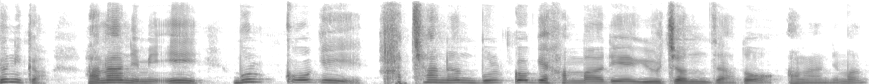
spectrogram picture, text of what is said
그러니까 하나님이 이 물고기 하찮은 물고기 한 마리의 유전자도 하나님은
